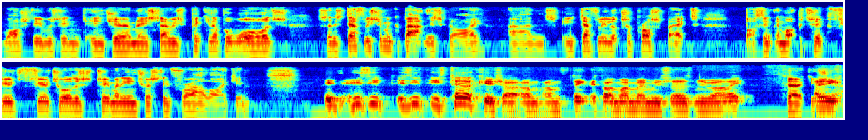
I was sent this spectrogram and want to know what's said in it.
whilst he was in in Germany. So he's picking up awards. So there's definitely something about this guy, and he definitely looks a prospect. But I think there might be too few few to others too many interested for our liking. Is, is he? Is he? He's Turkish. I, am I'm think if my memory serves me right. Turkish. And yeah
